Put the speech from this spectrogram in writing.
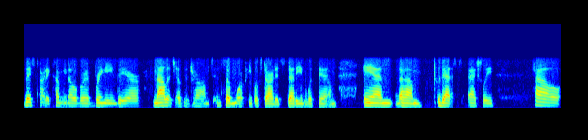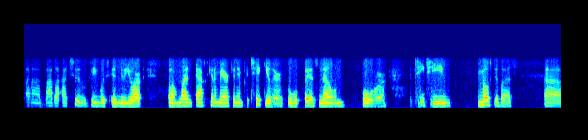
They started coming over and bringing their knowledge of the drums, and so more people started studying with them, and um, that's actually how uh, Baba Atu, he was in New York, uh, one African American in particular who is known for teaching most of us uh,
